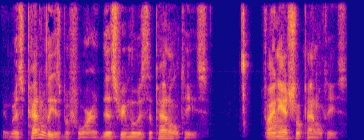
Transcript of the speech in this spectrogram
There was penalties before. This removes the penalties, financial wow. penalties.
